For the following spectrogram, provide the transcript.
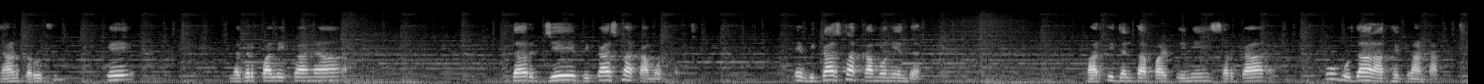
જાણ કરું છું કે નગરપાલિકાના દર જે વિકાસના કામો થાય છે, એ વિકાસના કામોની અંદર ભારતીય જનતા પાર્ટીની સરકાર ખૂબ ઉદાર હાથે ગ્રાન્ટ આપે છે.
